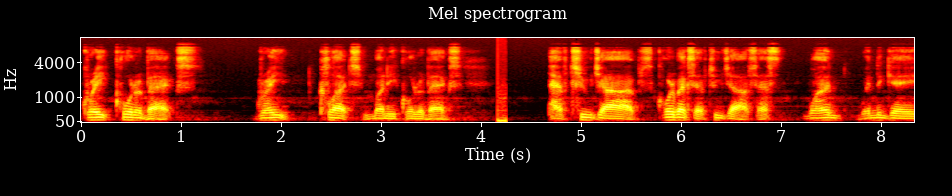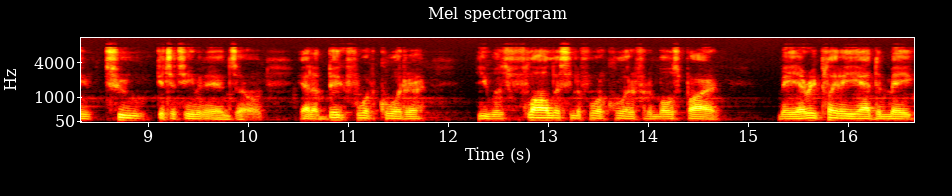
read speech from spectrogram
Great quarterbacks, great clutch money quarterbacks have two jobs. Quarterbacks have two jobs. That's one, win the game. Two, get your team in the end zone. He had a big fourth quarter. He was flawless in the fourth quarter for the most part. Made every play that he had to make.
